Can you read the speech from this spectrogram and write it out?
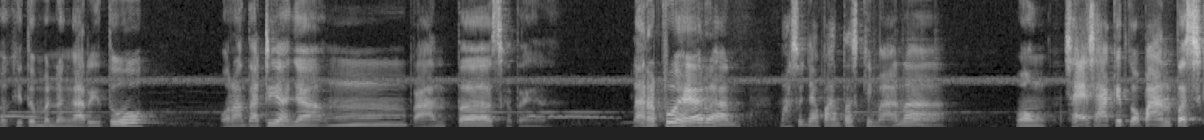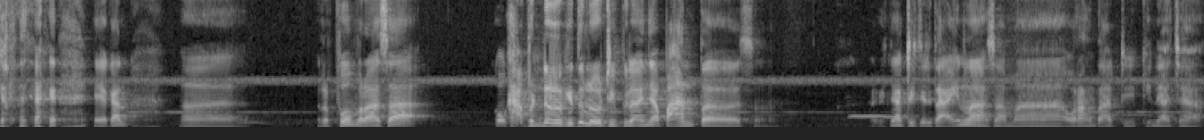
Begitu mendengar itu orang tadi hanya hmm pantas katanya. Lah heran maksudnya pantas gimana? Wong saya sakit kok pantas katanya. Ya kan? Uh, Rebo merasa kok gak bener gitu loh dibilangnya pantas. Akhirnya diceritain lah sama orang tadi gini aja.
